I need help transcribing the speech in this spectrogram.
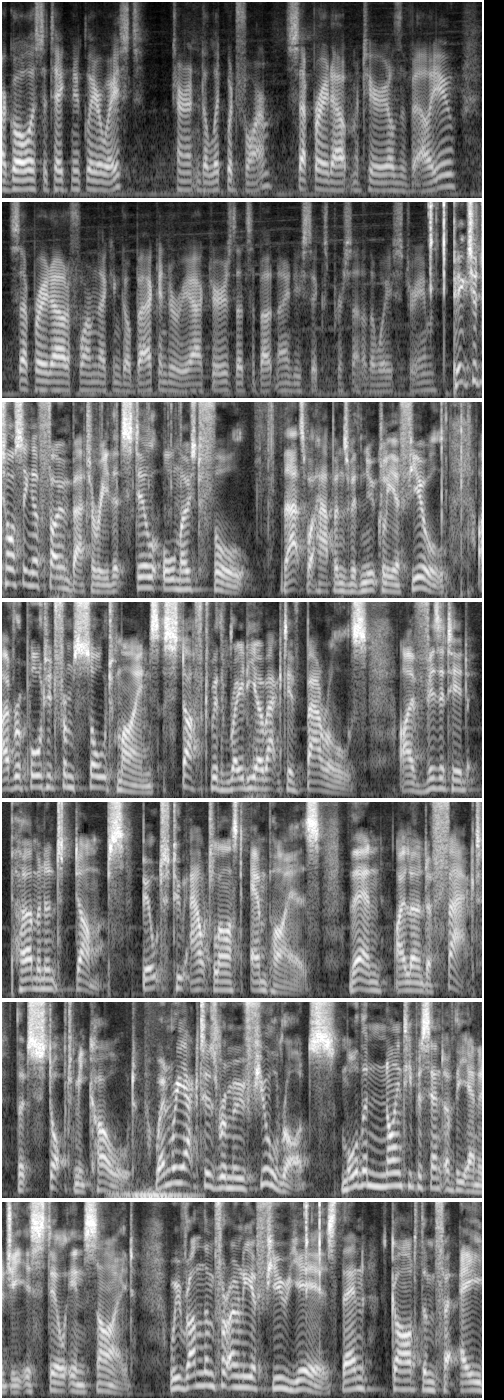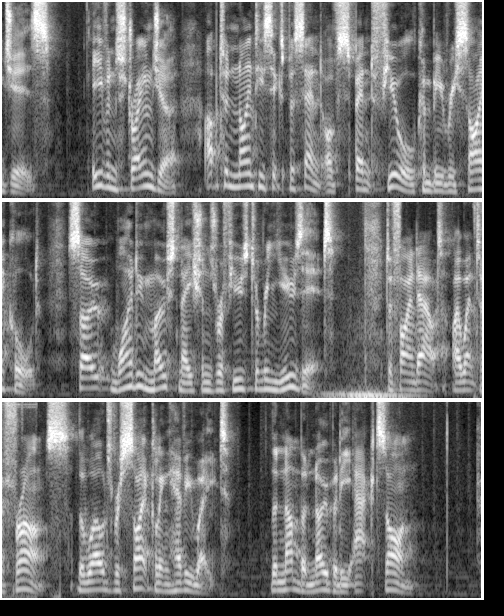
Our goal is to take nuclear waste, turn it into liquid form, separate out materials of value, separate out a form that can go back into reactors. That's about 96% of the waste stream. Picture tossing a phone battery that's still almost full. That's what happens with nuclear fuel. I've reported from salt mines stuffed with radioactive barrels. I've visited permanent dumps built to outlast empires. Then I learned a fact that stopped me cold. When reactors remove fuel rods, more than 90% of the energy is still inside. We run them for only a few years, then guard them for ages. Even stranger, up to 96% of spent fuel can be recycled. So, why do most nations refuse to reuse it? To find out, I went to France, the world's recycling heavyweight. The number nobody acts on.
